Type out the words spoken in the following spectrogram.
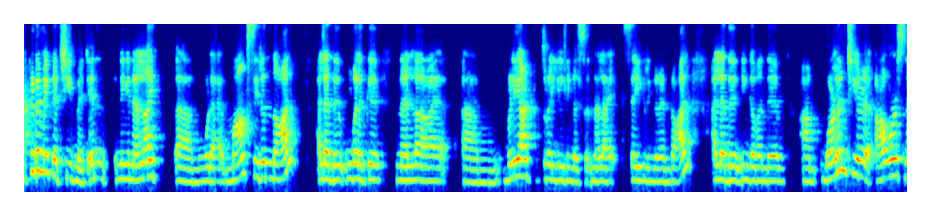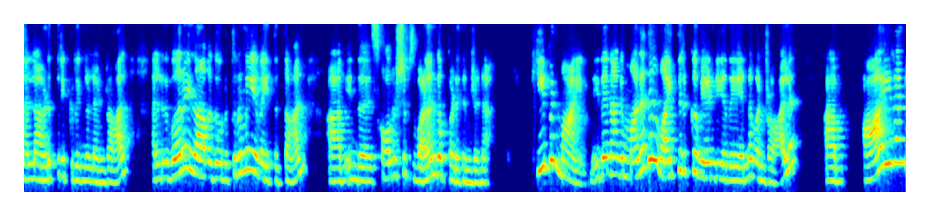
அகடமிக் அச்சீவ்மெண்ட் நீங்க நல்லா ஆம், உங்களோட மார்க்ஸ் இருந்தால் அல்லது உங்களுக்கு நல்லா விளையாட்டு துறையில் நீங்கள் நல்லா செய்கிறீர்கள் என்றால் அல்லது நீங்க வந்து வாலண்டியர் ஹவர்ஸ் நல்லா எடுத்திருக்கிறீர்கள் என்றால் அல்லது வேற ஏதாவது ஒரு திறமையை வைத்துத்தான் இந்த ஸ்காலர்ஷிப்ஸ் வழங்கப்படுகின்றன. கீப் இன் மைண்ட் இதை நாங்கள் மனதில் வைத்திருக்க வேண்டியது என்னவென்றால் ஆயிரம்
